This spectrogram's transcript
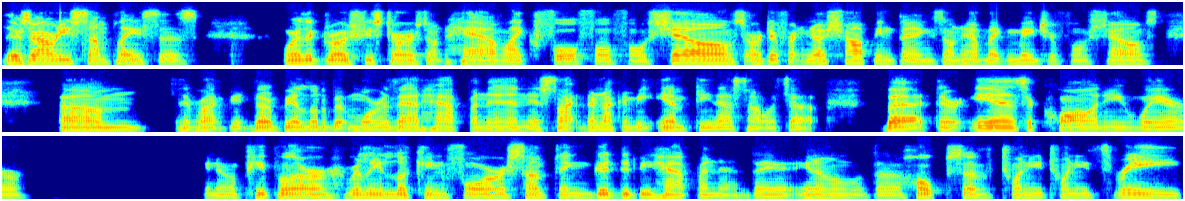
there's already some places where the grocery stores don't have like full, full, full shelves or different, you know, shopping things don't have like major full shelves. Um, there might be, there'll be a little bit more of that happening. It's not, they're not going to be empty. That's not what's up. But there is a quality where you know, people are really looking for something good to be happening. They, you know, the hopes of 2023,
